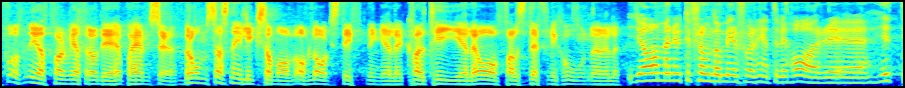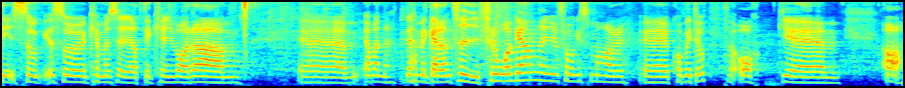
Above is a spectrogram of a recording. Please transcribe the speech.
fått erfarenheter av det på Hemsö? Bromsas ni liksom av, av, lagstiftning eller kvalitet eller avfallsdefinitioner? Eller? Ja, men utifrån de erfarenheter vi har eh, hittills så, så kan man säga att det kan ju vara eh, ja, men det här med garantifrågan är ju frågor som har eh, kommit upp och eh, ja,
